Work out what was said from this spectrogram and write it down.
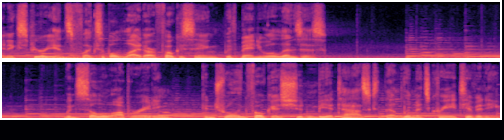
and experience flexible LiDAR focusing with manual lenses. When solo operating, controlling focus shouldn't be a task that limits creativity.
